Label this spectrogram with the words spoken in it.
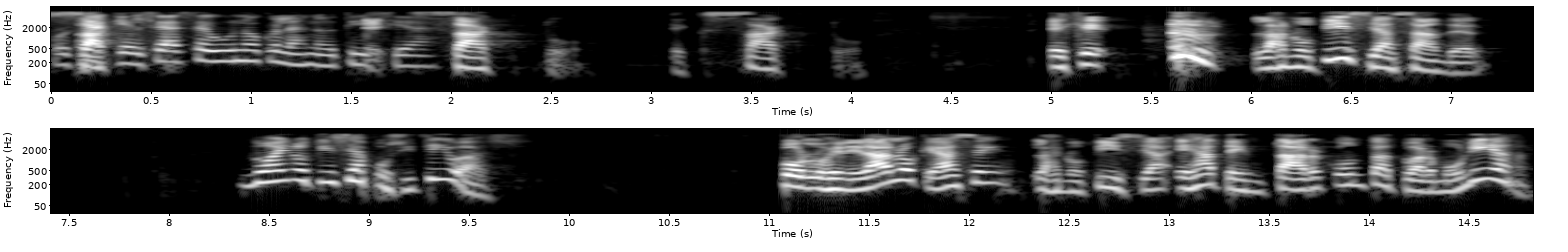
O sea, que él se hace uno con las noticias. Exacto, exacto. Es que las noticias, Sander, no hay noticias positivas. Por lo general lo que hacen las noticias es atentar contra tu armonía,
